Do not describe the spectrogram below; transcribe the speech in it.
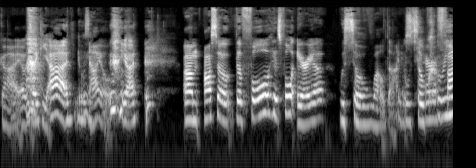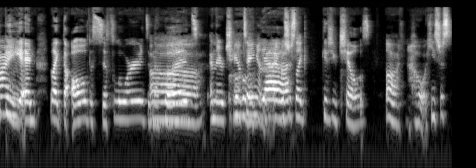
guy i was like yeah Go Nile. yeah Um. Also, the full his full area was so well done. It It was was, so creepy, and like the all the Sith lords and the hoods Uh, and they're chanting and yeah. it was just like gives you chills. oh no he's just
